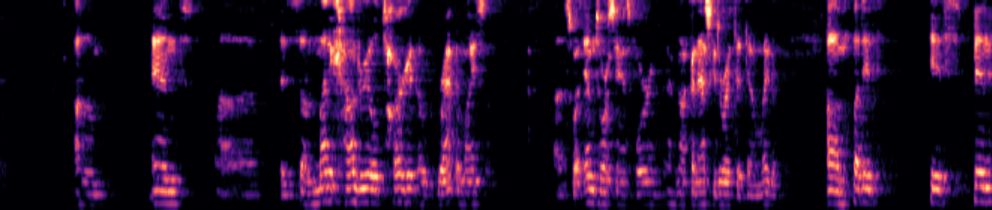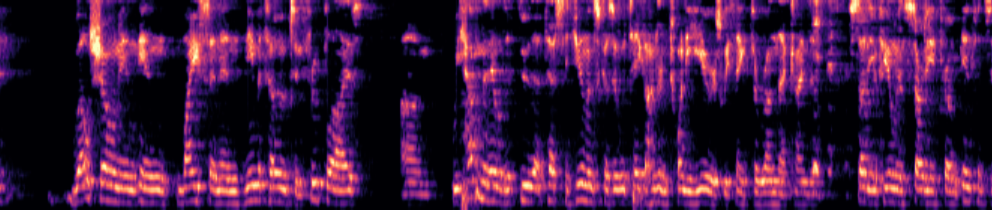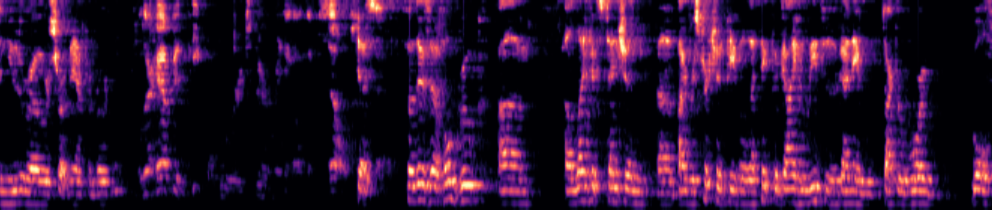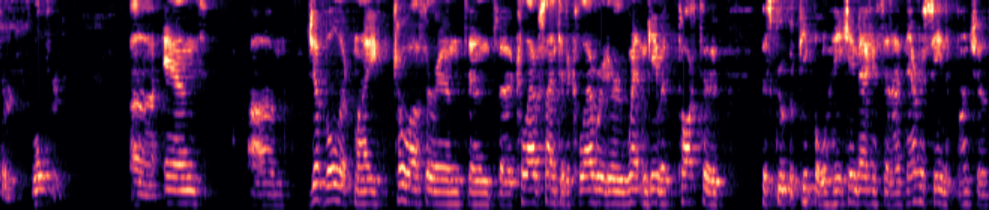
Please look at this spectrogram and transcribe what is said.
Um, and uh, it's a mitochondrial target of rapamycin. Uh, that's what mTOR stands for. I'm not going to ask you to write that down later. Um, but it, it's been well shown in, in mice and in nematodes and fruit flies. Um, we haven't been able to do that test in humans because it would take 120 years, we think, to run that kind of study of humans, starting from infants in utero or shortly after birth. Well, there have been people who are experimenting on themselves. Yes. So there's a whole group, um, uh, life extension uh, by restriction people. I think the guy who leads is a guy named Dr. Ward Walford. Walford. Uh, and um, Jeff Volek, my co-author and, and uh, collab scientific collaborator, went and gave a talk to this group of people. And he came back and said, I've never seen a bunch of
